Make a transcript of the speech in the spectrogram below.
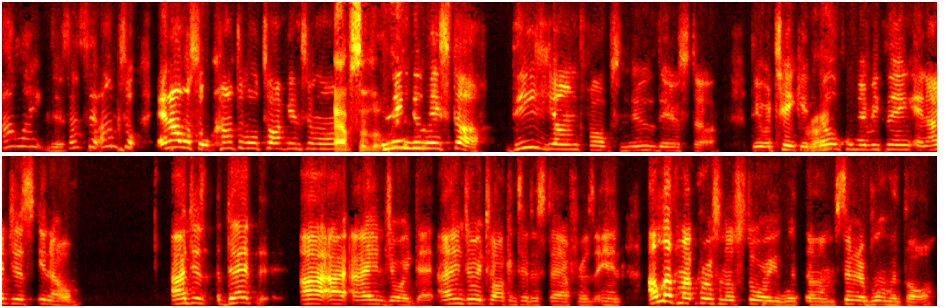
I like this. I said, I'm so, and I was so comfortable talking to them. And absolutely. they knew their stuff. These young folks knew their stuff. They were taking Right. notes and everything. And I just, you know, I just that I, I I enjoyed that. I enjoyed talking to the staffers, and I left my personal story with um, Senator Blumenthal,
